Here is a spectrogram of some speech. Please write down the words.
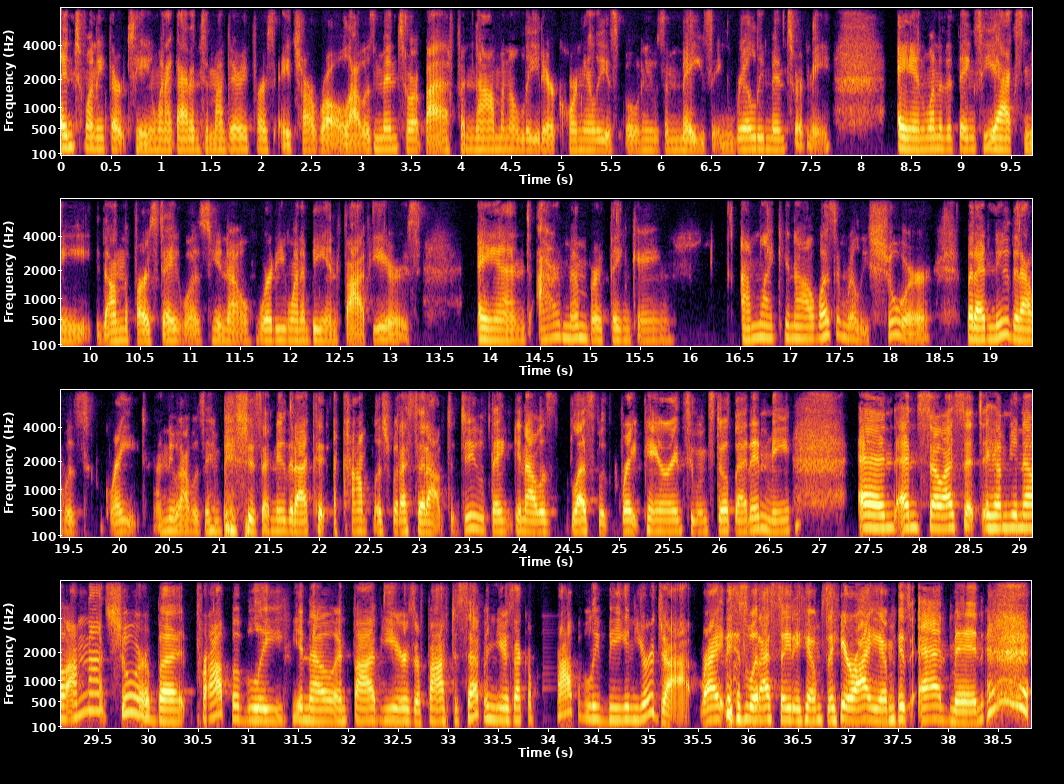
in 2013 when I got into my very first HR role. I was mentored by a phenomenal leader, Cornelius Boone. He was amazing, really mentored me. And one of the things he asked me on the first day was, you know, where do you want to be in five years? And I remember thinking, I'm like, you know, I wasn't really sure, but I knew that I was great. I knew I was ambitious. I knew that I could accomplish what I set out to do. Thinking I was blessed with great parents who instilled that in me. And and so I said to him, you know, I'm not sure, but probably, you know, in five years or five to seven years, I could probably be in your job, right? Is what I say to him. So here I am, his admin.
